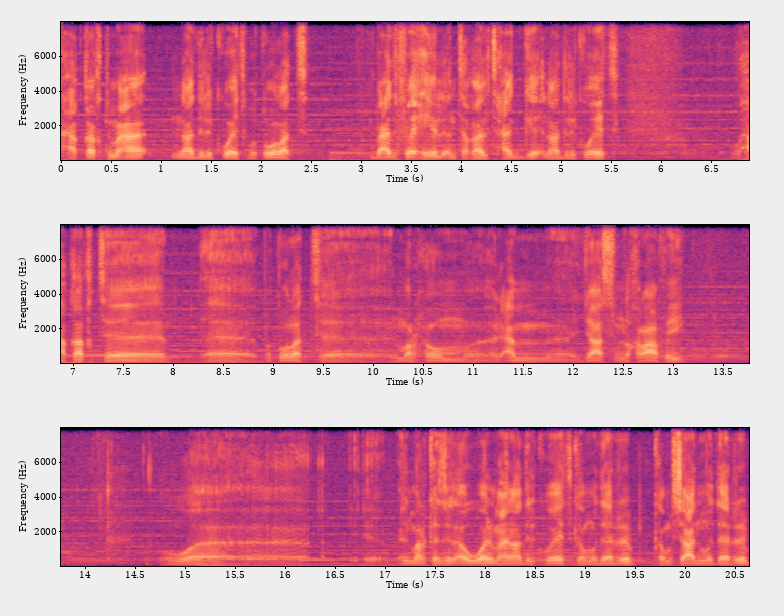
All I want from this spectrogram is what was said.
حققت مع نادي الكويت بطولة بعد فحيل انتقلت حق نادي الكويت وحققت بطولة المرحوم العم جاسم الخرافي. والمركز الأول مع نادي الكويت كمدرب كمساعد مدرب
